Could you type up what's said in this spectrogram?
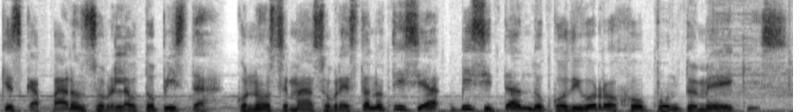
que escaparon sobre la autopista. Conoce más sobre esta noticia visitando códigorojo.mx.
